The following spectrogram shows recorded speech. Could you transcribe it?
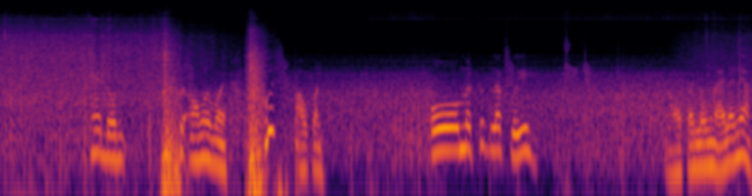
ำแค่โดนเพื่อเอาไปหน่อยหุ้ยเอากันโอ้ไม่คึกแล้วกุยเอาไปลงไหนแล้วเนี่ย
